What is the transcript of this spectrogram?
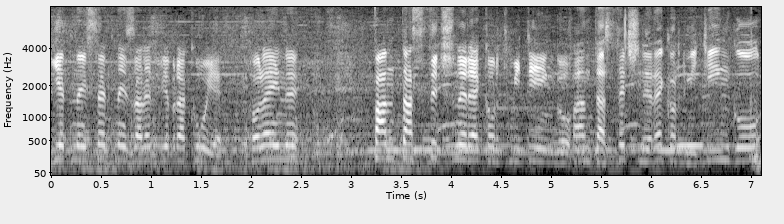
jednej setnej zaledwie brakuje. Kolejny fantastyczny rekord meetingu. Fantastyczny rekord meetingu,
